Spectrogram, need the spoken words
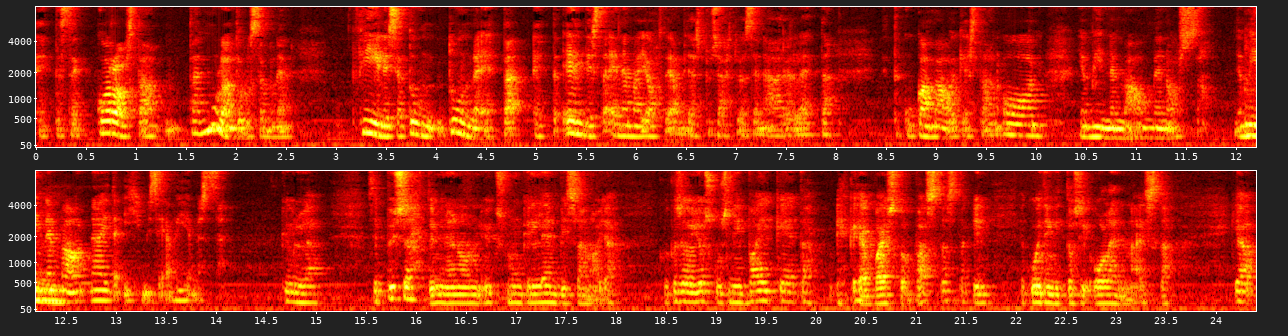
että se korostaa, tai mulla on tullut semmoinen fiilis ja tunne, että, että entistä enemmän johtaja pitäisi pysähtyä sen äärelle, että, että kuka mä oikeastaan oon ja minne mä oon menossa ja minne mm. mä oon näitä ihmisiä viemässä. Kyllä. Se pysähtyminen on yksi munkin lempisanoja, koska se on joskus niin vaikeaa, ehkä ja vaiston vastastakin, ja kuitenkin tosi olennaista. Ja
